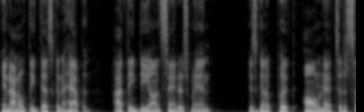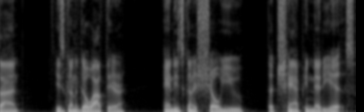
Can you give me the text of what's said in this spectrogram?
And I don't think that's going to happen. I think Deion Sanders, man, is going to put all of that to the side. He's going to go out there and he's going to show you the champion that he is.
